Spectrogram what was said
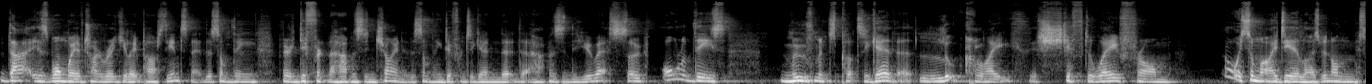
that is one way of trying to regulate parts of the internet. There's something very different that happens in China. There's something different again that, that happens in the US. So all of these movements put together look like a shift away from oh, it's somewhat idealized, but on this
